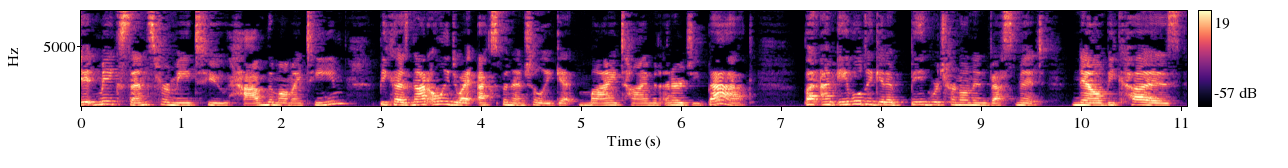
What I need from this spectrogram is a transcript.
it makes sense for me to have them on my team because not only do I exponentially get my time and energy back, but I'm able to get a big return on investment now because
